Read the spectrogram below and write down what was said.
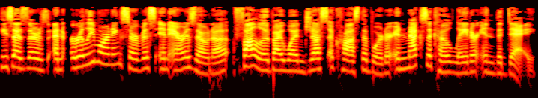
He says there's an early morning service in Arizona, followed by one just across the border in Mexico later in the day.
